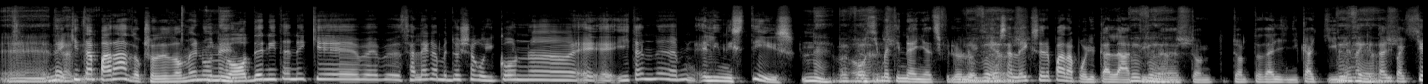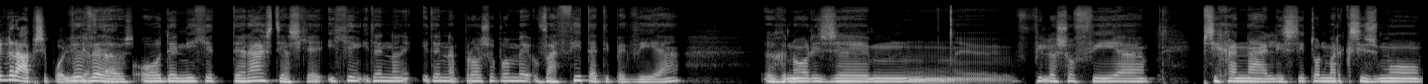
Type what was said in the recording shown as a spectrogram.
Ε, ναι, δηλαδή... και ήταν παράδοξο δεδομένου ναι. ότι ο Όντεν ήταν και ε, θα λέγαμε εντός εισαγωγικών ε, ε, ήταν ελληνιστής. Ναι, όχι με την έννοια της φιλολογίας αλλά ήξερε πάρα πολύ καλά την, τον, τον, τα ελληνικά κείμενα και τα λοιπά. Είχε γράψει πολύ Βεβαίως. Ο Όντεν είχε τεράστια σχέση ήταν, ήταν ένα πρόσωπο με βαθύτατη παιδεία γνώριζε φιλοσοφία ψυχανάλυση, τον μαρξισμό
